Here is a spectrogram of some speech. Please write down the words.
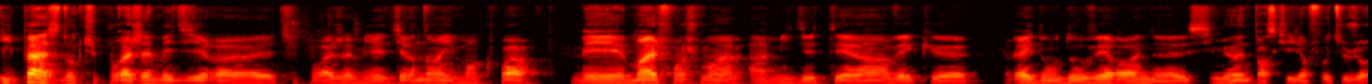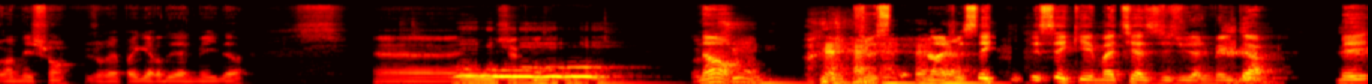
Il passe, donc tu pourras jamais dire, euh, tu pourras jamais dire non, il manque pas. Mais moi, franchement, un, un milieu de terrain avec euh, Redondo, Véron, euh, Simeone, parce qu'il en faut toujours un méchant. J'aurais pas gardé Almeida. Euh, Oh, je, oh, oh, oh. Non. Je sais, non, je sais, je sais qu'il est Mathias Jésus Almeida. Mais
